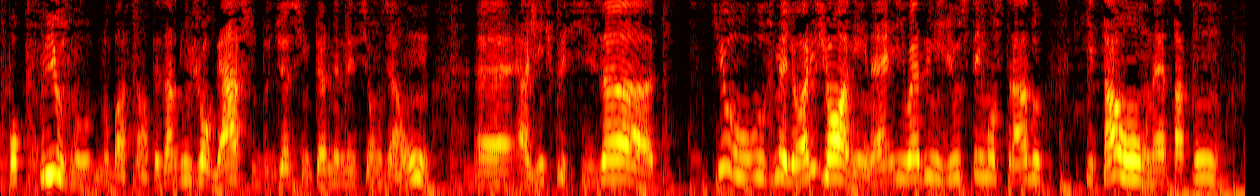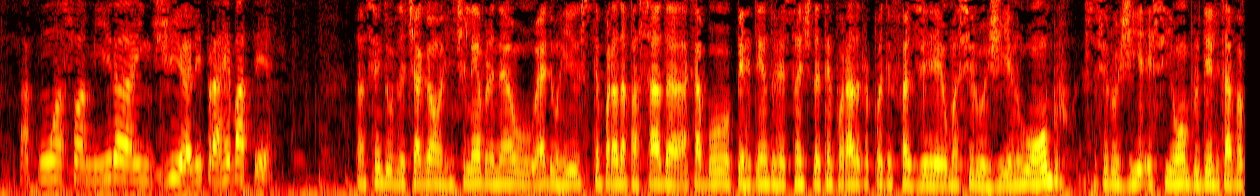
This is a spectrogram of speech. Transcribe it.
pouco frios no, no bastão. Apesar de um jogaço do Justin Turner nesse 11 a 1 é, a gente precisa que o, os melhores joguem, né? E o Edwin Hills tem mostrado que tá on, né? Tá com, tá com a sua mira em dia ali para rebater. Ah, sem dúvida, Tiagão. A gente lembra, né? O Edwin Rios, temporada passada, acabou perdendo o restante da temporada para poder fazer uma cirurgia no ombro. Essa cirurgia, esse ombro dele estava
